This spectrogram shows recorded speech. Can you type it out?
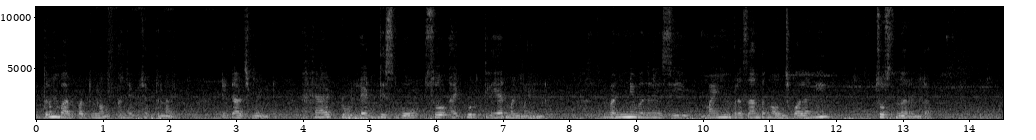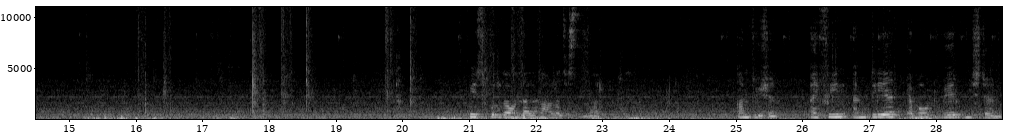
ఇద్దరం బాధపడుతున్నాం అని చెప్పి చెప్తున్నారు. Detachment had to let this go so I could clear my mind ఇవన్నీ వదిలేసి మైండ్ని ప్రశాంతంగా ఉంచుకోవాలని చూస్తున్నారంట. పీస్ఫుల్గా ఉండాలని ఆలోచిస్తున్నారు. Confusion I feel unclear about where we stand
